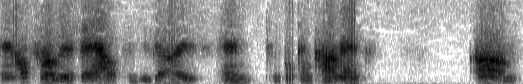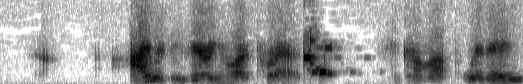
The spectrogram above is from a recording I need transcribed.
and I'll throw this out to you guys, and people can comment. Um, I would be very hard pressed to come up with a,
